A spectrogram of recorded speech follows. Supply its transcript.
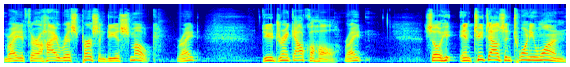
right? If they're a high risk person, do you smoke, right? Do you drink alcohol, right? So in 2021,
